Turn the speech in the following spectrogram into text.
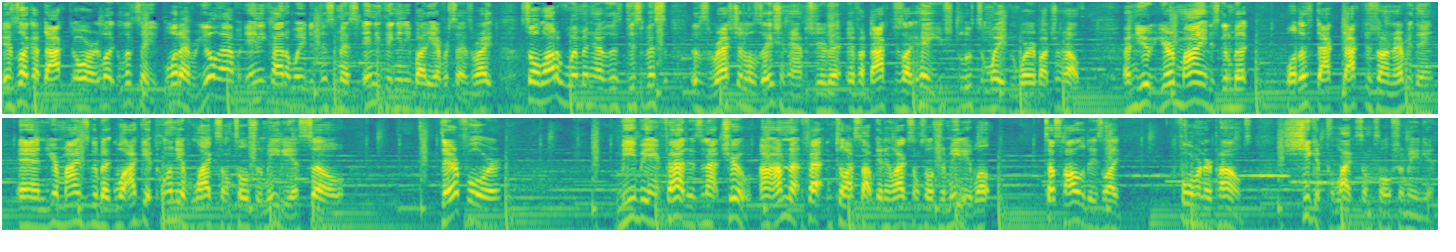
is like a doctor or like let's say whatever you'll have any kind of way to dismiss anything anybody ever says right? So a lot of women have this dismiss this rationalization hamster that if a doctor's like hey you should lose some weight and worry about your health and your your mind is going to be like well this doc, doctors on everything and your mind's going to be like well i get plenty of likes on social media so therefore me being fat is not true i'm not fat until i stop getting likes on social media well Tess Holliday's like 400 pounds she gets likes on social media,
